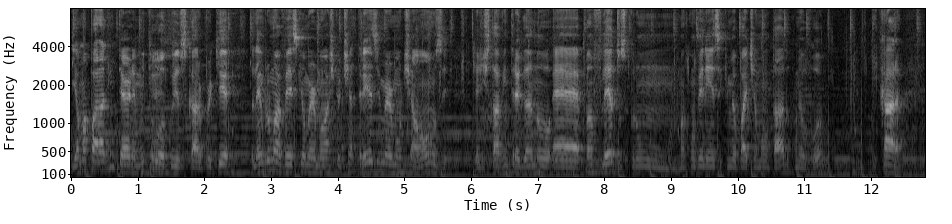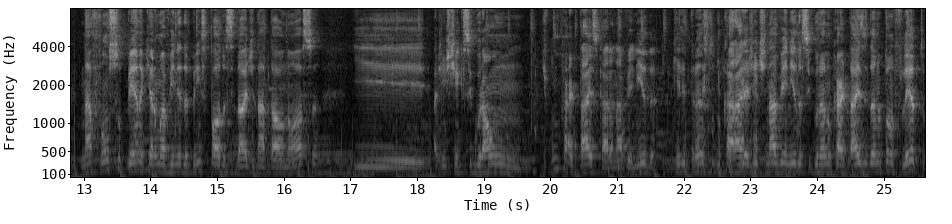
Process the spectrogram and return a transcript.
E é uma parada interna, é muito É. louco isso, cara, porque eu lembro uma vez que o meu irmão, acho que eu tinha 13 e meu irmão tinha 11, que a gente tava entregando é, panfletos pra um- uma conveniência que meu pai tinha montado com meu avô. E, cara, na Afonso Pena, que era uma avenida principal da cidade de Natal nossa, e a gente tinha que segurar um. Tipo um cartaz, cara, na avenida. Aquele trânsito do caralho, a gente na avenida segurando cartaz e dando panfleto.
